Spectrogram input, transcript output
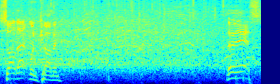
Saw that one coming. Look at this.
